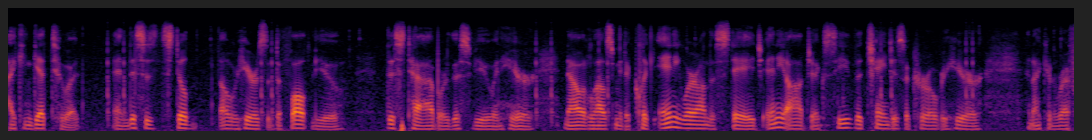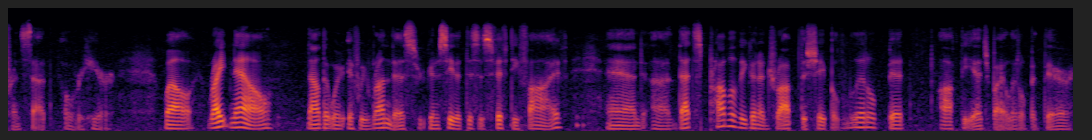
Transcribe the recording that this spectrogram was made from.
I can get to it. And this is still over here is the default view. This tab or this view in here, now it allows me to click anywhere on the stage, any object, see the changes occur over here, and I can reference that over here. Well, right now, now that we if we run this, you're going to see that this is 55 and uh, that's probably going to drop the shape a little bit off the edge by a little bit there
